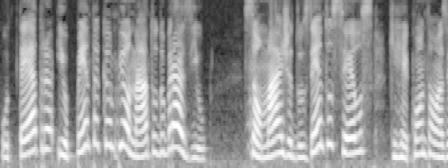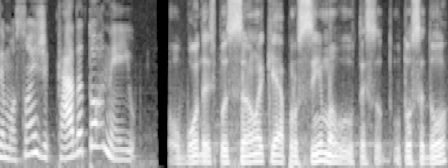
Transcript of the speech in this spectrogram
o tetra e o pentacampeonato do Brasil. São mais de 200 selos que recontam as emoções de cada torneio. O bom da exposição é que aproxima o torcedor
